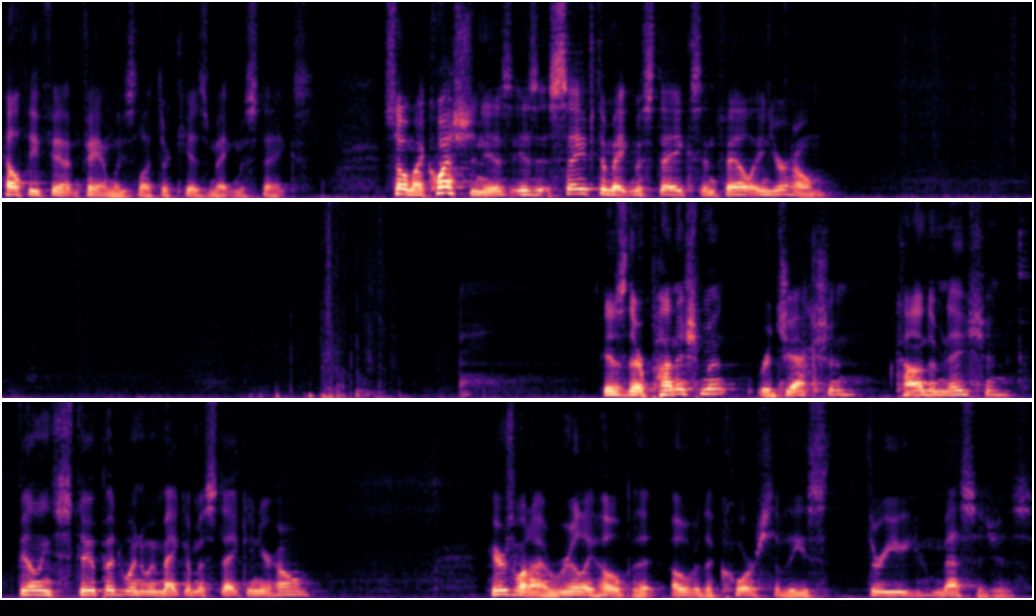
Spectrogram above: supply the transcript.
Healthy families let their kids make mistakes. So, my question is Is it safe to make mistakes and fail in your home? Is there punishment, rejection, condemnation, feeling stupid when we make a mistake in your home? Here's what I really hope that over the course of these three messages,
